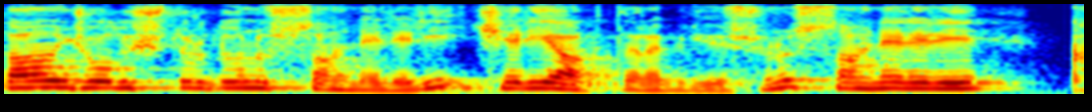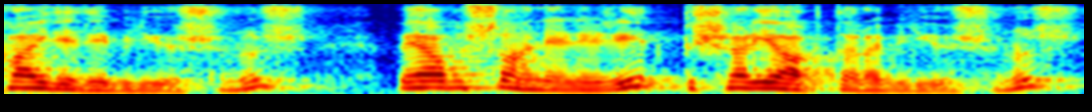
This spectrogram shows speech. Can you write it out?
Daha önce oluşturduğunuz sahneleri içeriye aktarabiliyorsunuz. Sahneleri kaydedebiliyorsunuz veya bu sahneleri dışarıya aktarabiliyorsunuz.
